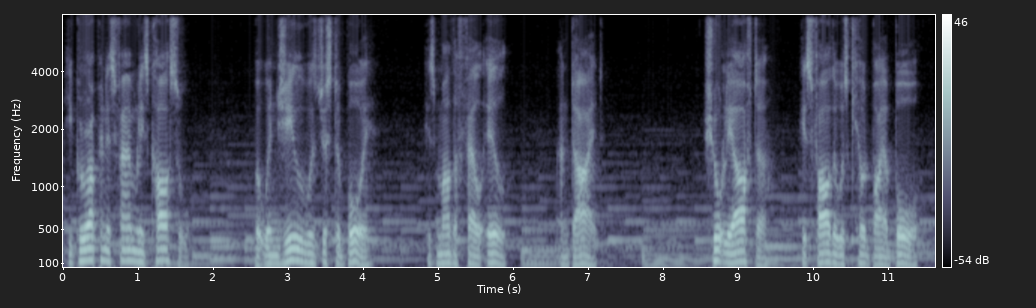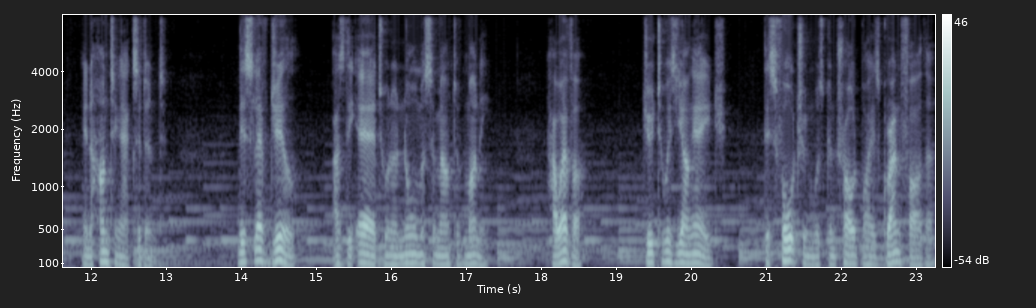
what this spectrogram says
He grew up in his family's castle, but when Gilles was just a boy, his mother fell ill and died. Shortly after, his father was killed by a boar in a hunting accident. This left Gilles as the heir to an enormous amount of money. However, due to his young age, this fortune was controlled by his grandfather,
